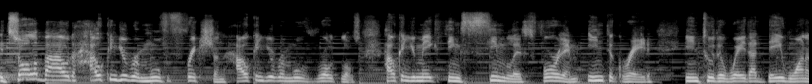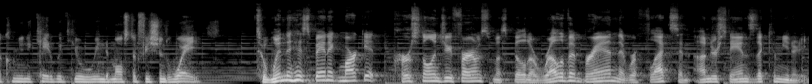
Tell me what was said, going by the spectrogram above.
It's all about how can you remove friction? How can you remove roadblocks? How can you make things seamless for them, integrate into the way that they want to communicate with you in the most efficient way? To win the Hispanic market, personal injury firms must build a relevant brand that reflects and understands the community.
